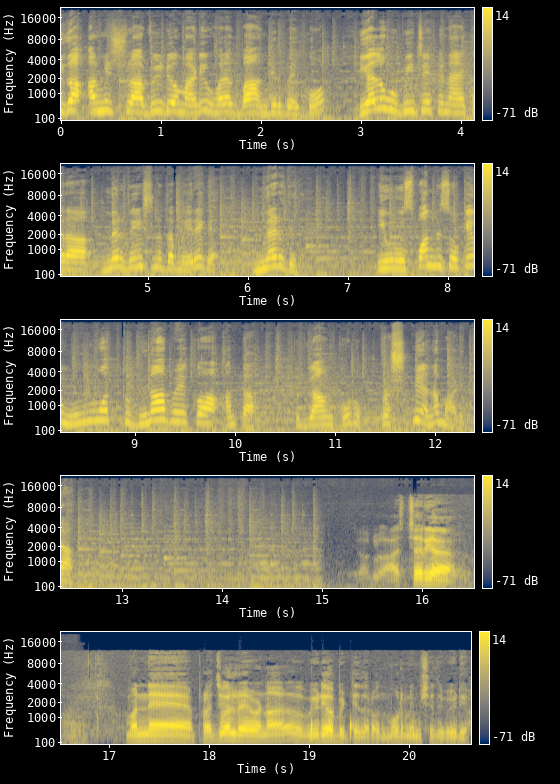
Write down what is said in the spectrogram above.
ಈಗ ಅಮಿತ್ ಶಾ ವಿಡಿಯೋ ಮಾಡಿ ಹೊರಗೆ ಬಾ ಅಂದಿರಬೇಕು. ಎಲ್ಲವೂ ಬಿಜೆಪಿ ನಾಯಕರ ನಿರ್ದೇಶನದ ಮೇರೆಗೆ ನಡೆದಿದೆ. ಇವರು ಸ್ಪಂದಿಸೋಕೆ ಮೂವತ್ತು ದಿನ ಬೇಕಾ ಅಂತ ಪ್ರಿಯಾಂಕ್ ಅವರು ಪ್ರಶ್ನೆಯನ್ನ ಮಾಡಿದ್ದಾರೆ. ಆಶ್ಚರ್ಯ. ಮೊನ್ನೆ ಪ್ರಜ್ವಲ್ ರೇವಣ್ಣ ವಿಡಿಯೋ ಬಿಟ್ಟಿದ್ದಾರೆ, ಒಂದು ಮೂರು ನಿಮಿಷದ ವಿಡಿಯೋ.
